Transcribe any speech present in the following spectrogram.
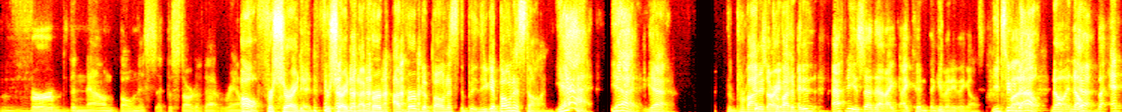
verb the noun bonus at the start of that round? Oh, for sure I did. For sure I did. I verb I verbed a bonus. You get bonused on. Yeah. Yeah. Yeah. Provided Sorry, provided I didn't after you said that, I, I couldn't think of anything else. you tuned But, uh, out. No, no, Yeah. but and,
